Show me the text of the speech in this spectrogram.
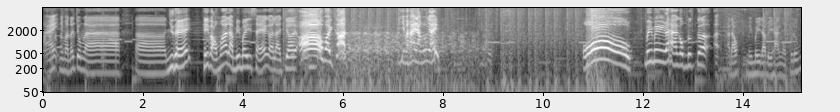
Đấy nhưng mà nói chung là à, như thế. Hy vọng á là mimi sẽ gọi là chơi oh my god! Cái gì mà hai lần luôn vậy? Ồ oh, mimi đã hạ gục được uh, à, à đâu? Mimi đã bị hạ gục mới đúng.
